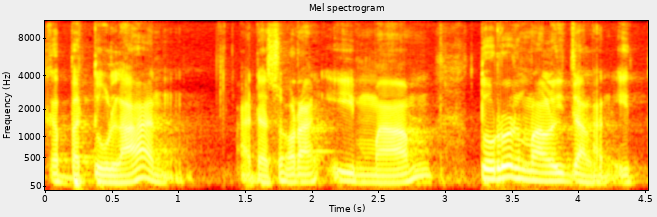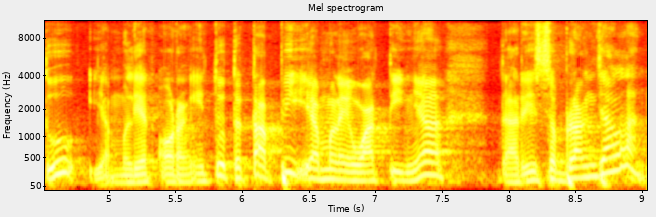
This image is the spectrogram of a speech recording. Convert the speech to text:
Kebetulan ada seorang imam turun melalui jalan itu, yang melihat orang itu tetapi ia melewatinya dari seberang jalan.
